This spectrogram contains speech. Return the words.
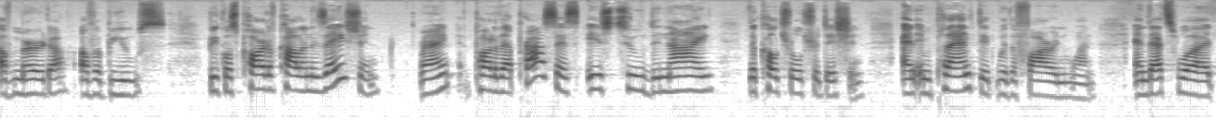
of murder, of abuse, because part of colonization, right, part of that process is to deny the cultural tradition and implant it with a foreign one. And that's what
